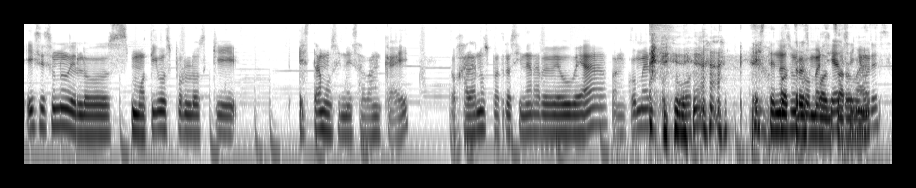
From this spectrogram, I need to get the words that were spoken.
ese es uno de los motivos por los que estamos en esa banca, ¿eh? Ojalá nos patrocinara BBVA, Bancomer. Este no es un comercial, señores.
